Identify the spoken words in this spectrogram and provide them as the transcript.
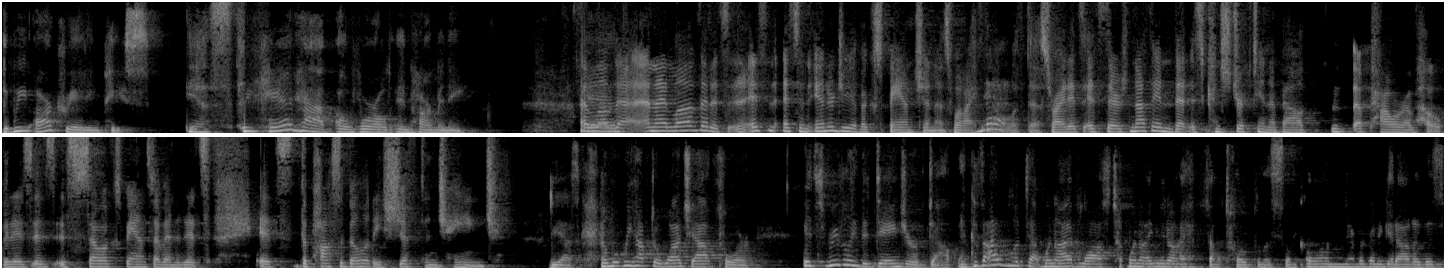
that we are creating peace. Yes. We can have a world in harmony. I and, love that, and I love that it's it's it's an energy of expansion, is what I feel yes. with this. Right? It's it's there's nothing that is constricting about the power of hope. It is is is so expansive, and it's it's the possibility shift and change. Yes, and what we have to watch out for it's really the danger of doubt. And because I've looked at when I've lost, when I, you know, I have felt hopeless, like, oh, I'm never going to get out of this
